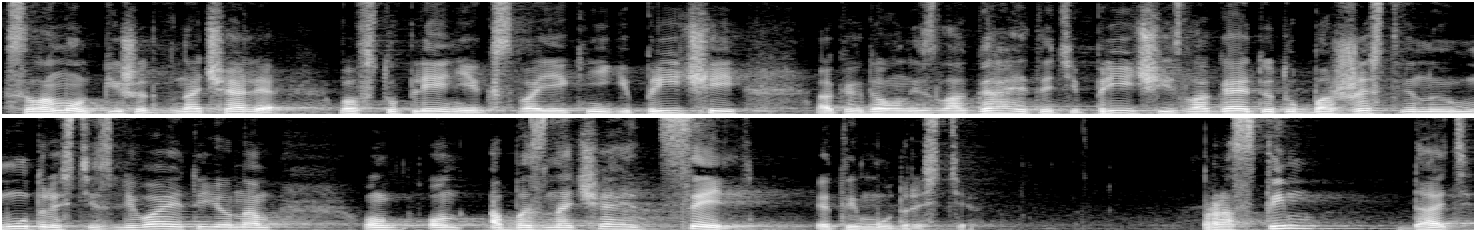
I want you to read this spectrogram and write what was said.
Соломон пишет в начале, во вступлении к своей книге притчей, э, когда он излагает эти притчи, излагает эту божественную мудрость, изливает ее нам, он, он обозначает цель этой мудрости. Простым дать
